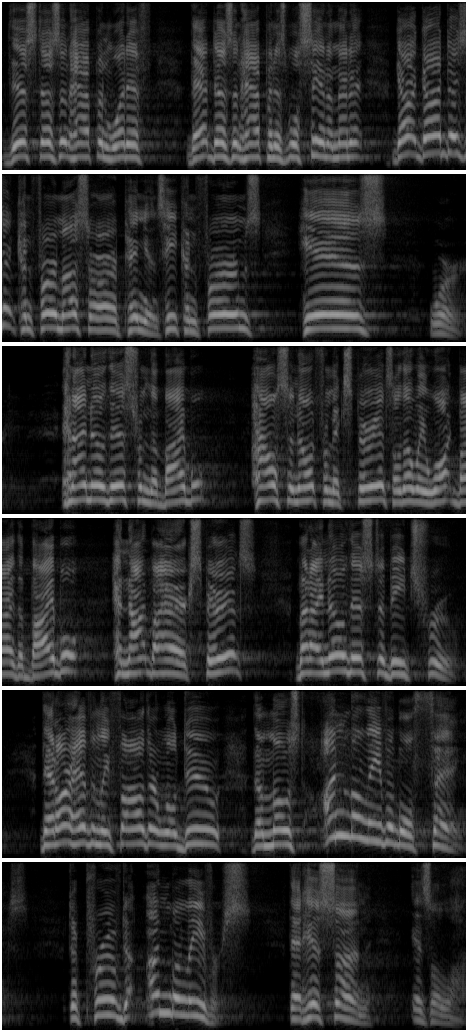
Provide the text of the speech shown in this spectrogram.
this doesn't happen? What if that doesn't happen, as we'll see in a minute, God, God doesn't confirm us or our opinions. He confirms His Word. And I know this from the Bible. I also know it from experience, although we walk by the Bible and not by our experience. But I know this to be true that our Heavenly Father will do the most unbelievable things to prove to unbelievers that His Son is alive,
